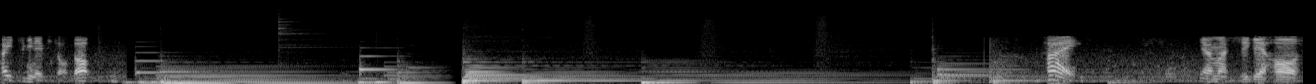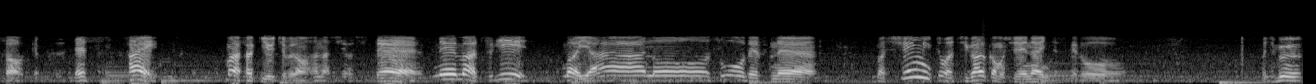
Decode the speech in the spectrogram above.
はい、次のエピソード。はい。山重放送局です。はい。まあ、さっき YouTube の話をして、で、まあ、次、まあ、いや、あの、そうですね、まあ、趣味とは違うかもしれないんですけど、自分、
